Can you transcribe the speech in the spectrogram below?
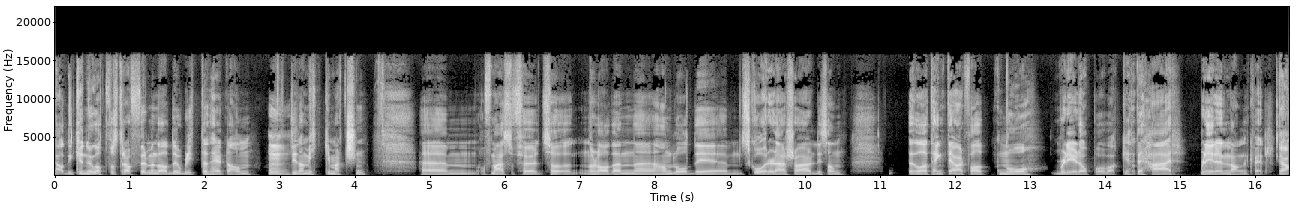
Ja, de kunne jo gått for straffer, men det hadde jo blitt en helt annen Mm. dynamikk i matchen. Um, og for meg, så, før, så når da den uh, han Lodi um, skårer der, så er det litt sånn Da tenkte jeg i hvert fall at nå blir det oppoverbakke. Det her blir en lang kveld. Ja.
